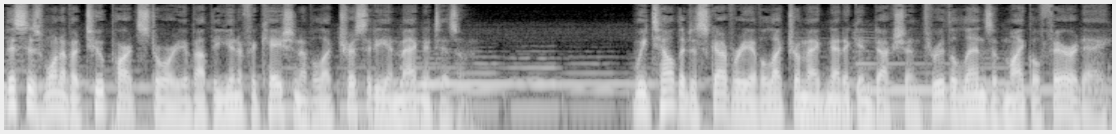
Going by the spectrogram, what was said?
This is one of a two-part story about the unification of electricity and magnetism. We tell the discovery of electromagnetic induction through the lens of Michael Faraday,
